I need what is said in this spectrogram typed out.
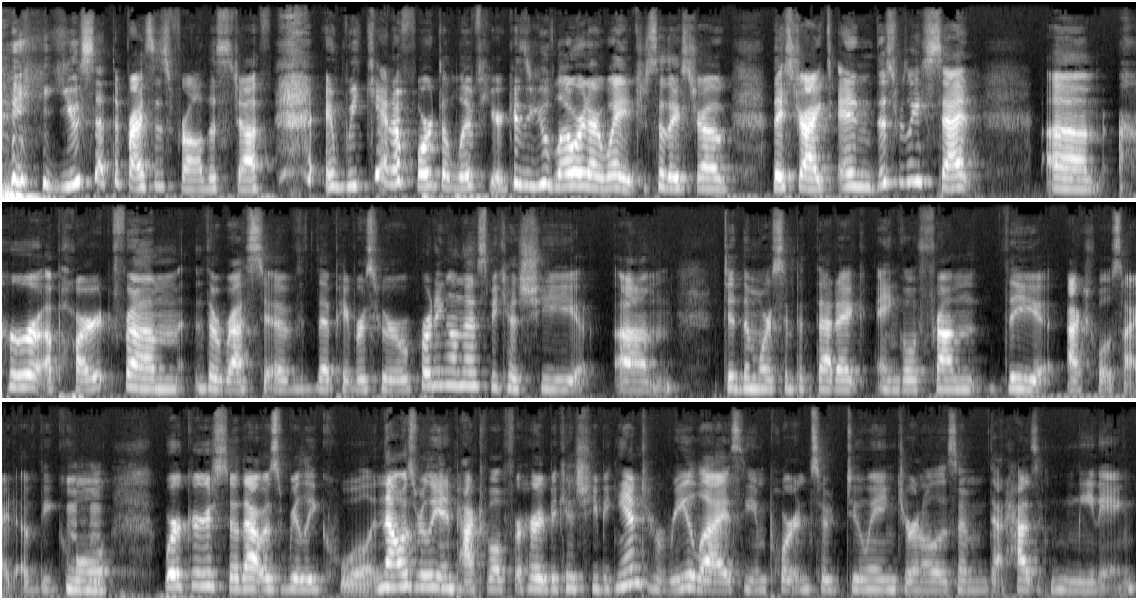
you set the prices for all this stuff, and we can't afford to live here because you lowered our wage. So they stroked, they striked, and this really set um, her apart from the rest of the papers who were reporting on this because she um, did the more sympathetic angle from the actual side of the coal workers. So that was really cool, and that was really impactful for her because she began to realize the importance of doing journalism that has meaning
